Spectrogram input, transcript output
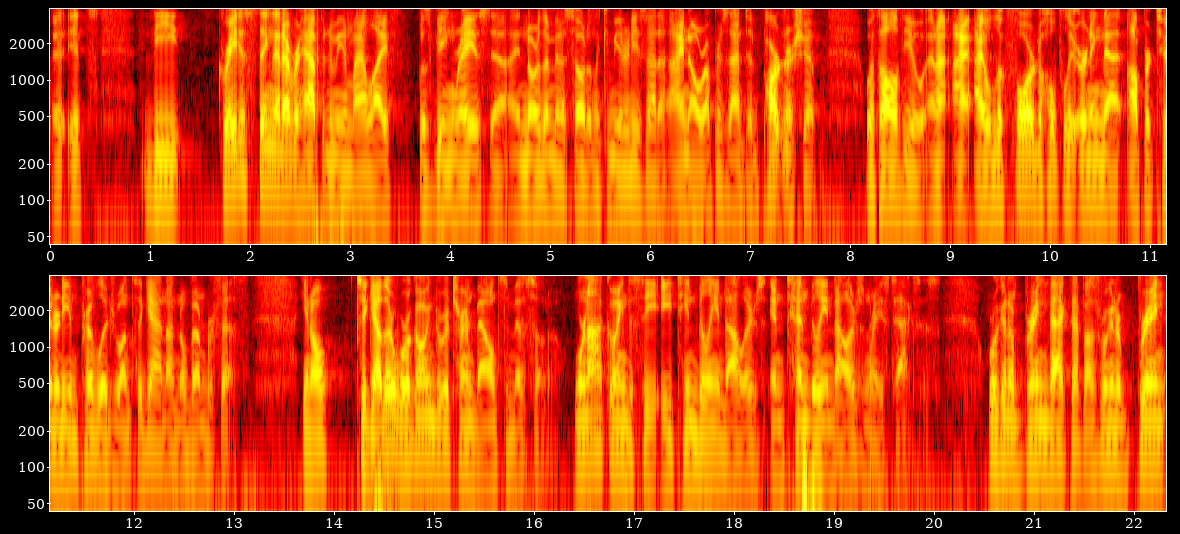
It's the greatest thing that ever happened to me in my life was being raised uh, in northern Minnesota in the communities that I now represent in partnership with all of you. And I, I look forward to hopefully earning that opportunity and privilege once again on November 5th. You know, together we're going to return balance to Minnesota. We're not going to see $18 billion and $10 billion in raised taxes. We're going to bring back that balance. We're going to bring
